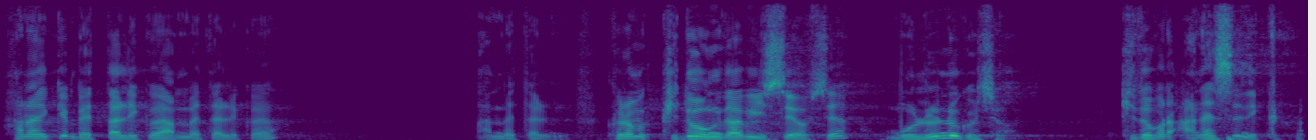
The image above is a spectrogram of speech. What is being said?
하나님께 매달릴 까요 안 매달릴까요? 안 매달립니다. 그러면 기도 응답이 있어요, 없어요? 모르는 거죠. 기도를 안 했으니까.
